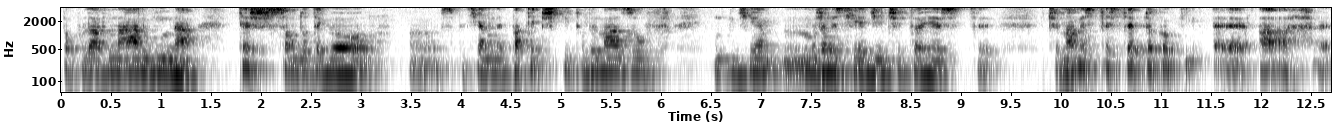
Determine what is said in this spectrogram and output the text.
popularna angina, też są do tego specjalne patyczki do wymazów, gdzie możemy stwierdzić, czy to jest, czy mamy streptokoki e, A, e,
